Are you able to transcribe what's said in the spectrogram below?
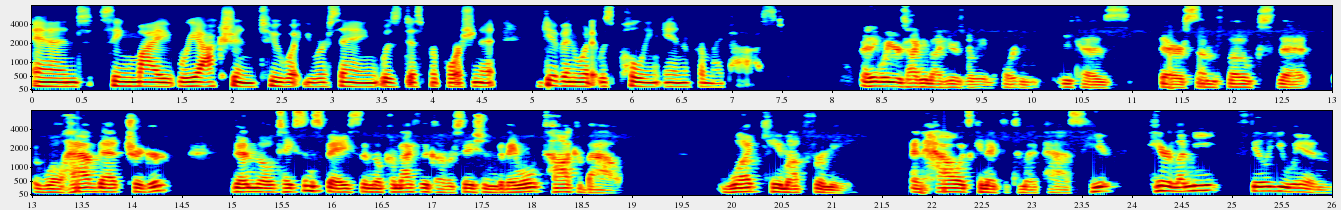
And seeing my reaction to what you were saying was disproportionate given what it was pulling in from my past. I think what you're talking about here is really important because there are some folks that will have that trigger, then they'll take some space, then they'll come back to the conversation, but they won't talk about what came up for me and how it's connected to my past. Here, here, let me fill you in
